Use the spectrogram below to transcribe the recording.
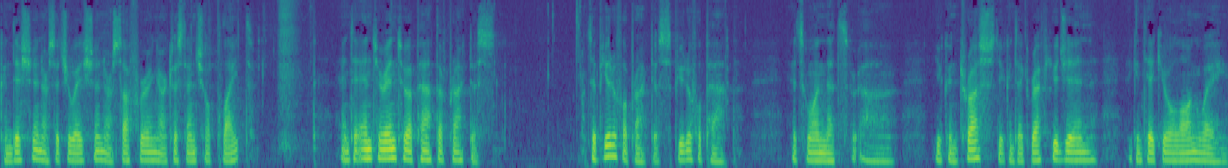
condition, our situation, our suffering, our existential plight, and to enter into a path of practice. It's a beautiful practice, beautiful path. It's one that uh, you can trust, you can take refuge in, it can take you a long way.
